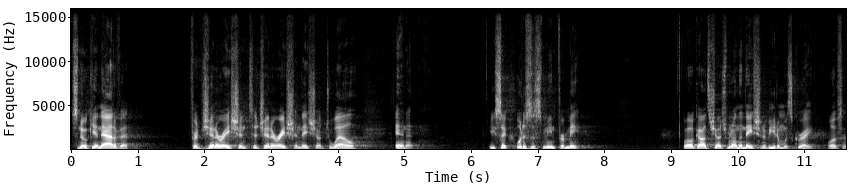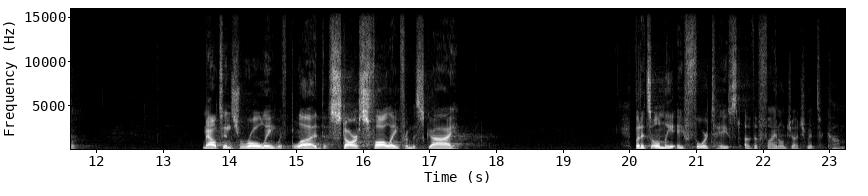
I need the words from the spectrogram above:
There's no getting out of it. From generation to generation, they shall dwell in it. You say, what does this mean for me? Well, God's judgment on the nation of Edom was great, wasn't it? Mountains rolling with blood, the stars falling from the sky but it's only a foretaste of the final judgment to come.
